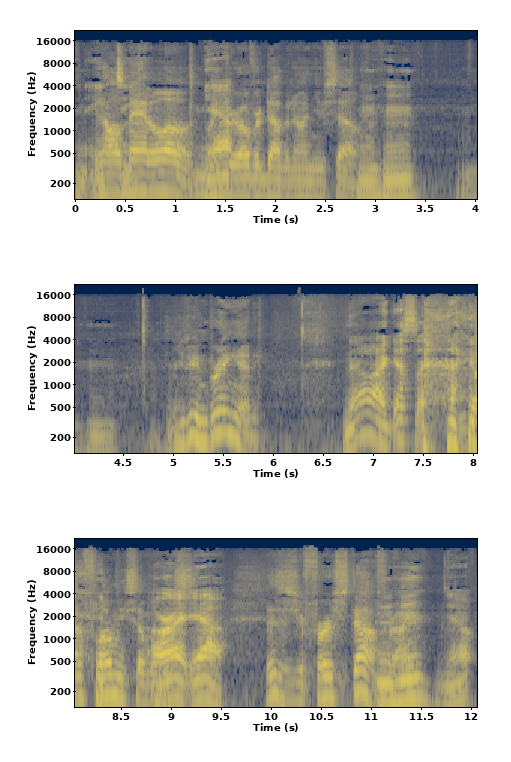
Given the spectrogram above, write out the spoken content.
An all 18 man alone. Yeah. Like you're overdubbing on yourself. Mm-hmm. Mm-hmm. You didn't bring any. No, I guess. You gotta flow me some All right, yeah. This is your first stuff, Mhm, right? Yep.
